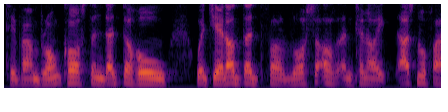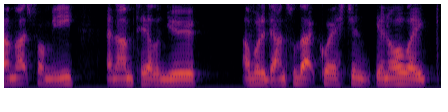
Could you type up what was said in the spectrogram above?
to Van Bronckhorst and did the whole what Gerrard did for Rossiter and kind of like that's not for him, that's for me. And I'm telling you, I've already answered that question. You know, like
